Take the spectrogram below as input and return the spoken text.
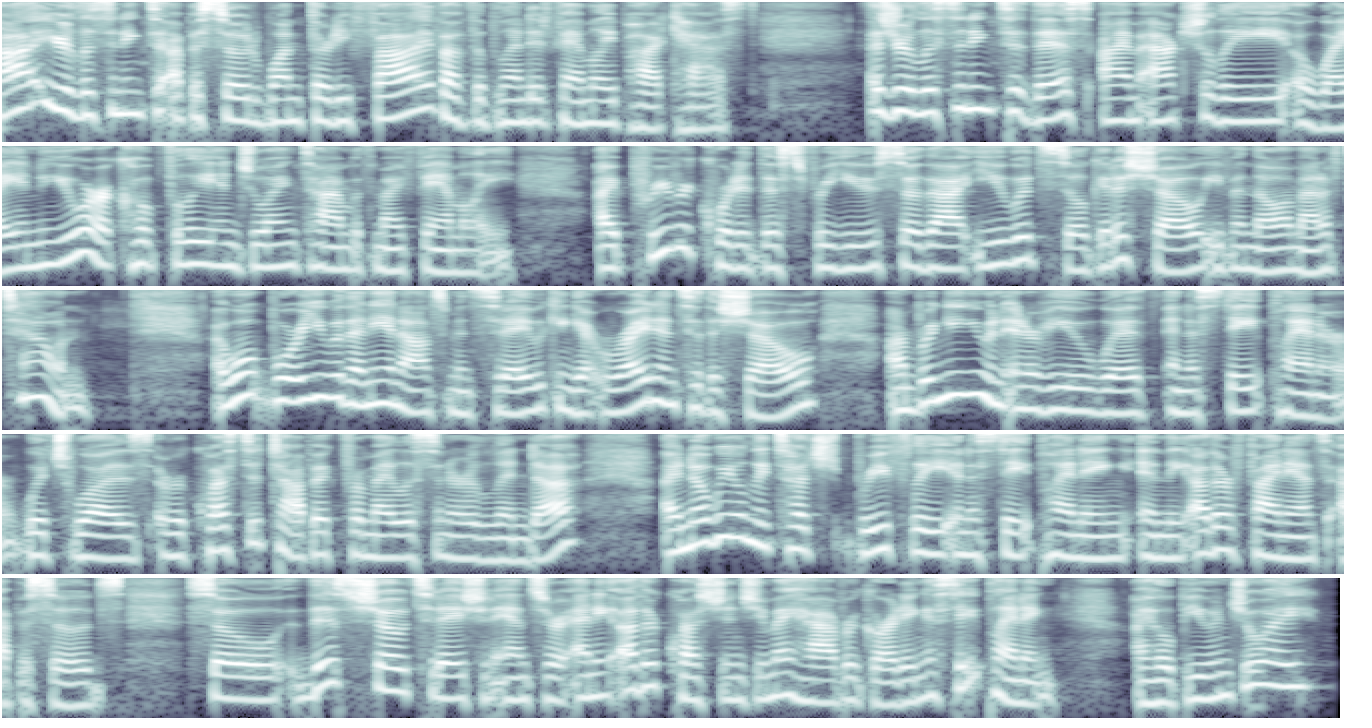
Hi, you're listening to episode 135 of the Blended Family Podcast. As you're listening to this, I'm actually away in New York, hopefully enjoying time with my family. I pre recorded this for you so that you would still get a show even though I'm out of town. I won't bore you with any announcements today. We can get right into the show. I'm bringing you an interview with an estate planner, which was a requested topic from my listener, Linda. I know we only touched briefly in estate planning in the other finance episodes, so this show today should answer any other questions you may have regarding estate planning. I hope you enjoy.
